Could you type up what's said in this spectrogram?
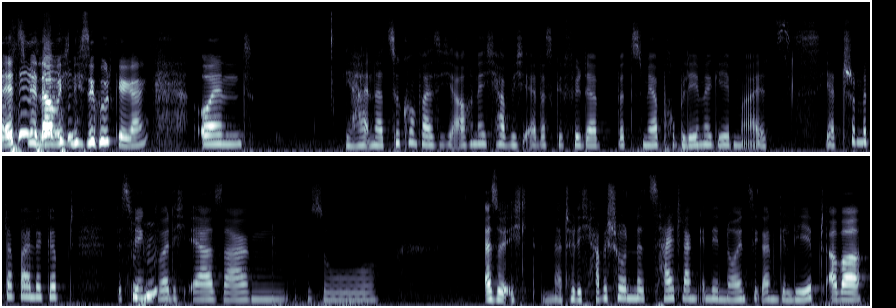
hätte es mir, glaube ich, nicht so gut gegangen. Und ja, in der Zukunft weiß ich auch nicht, habe ich eher das Gefühl, da wird es mehr Probleme geben, als es jetzt schon mittlerweile gibt. Deswegen mhm. würde ich eher sagen, so, also ich, natürlich habe ich schon eine Zeit lang in den 90ern gelebt, aber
